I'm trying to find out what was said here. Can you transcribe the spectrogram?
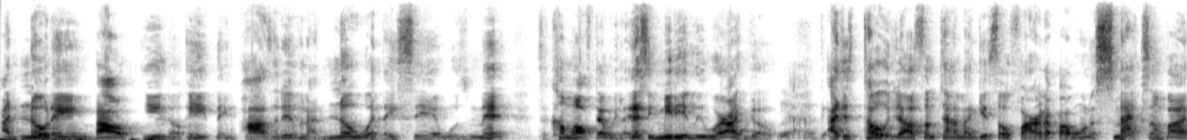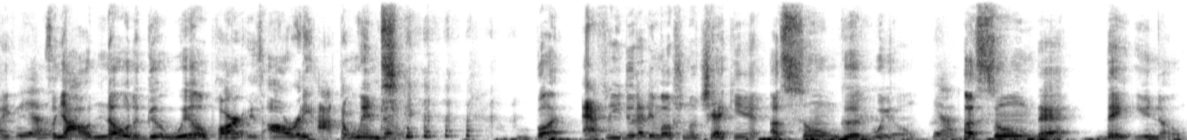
I know they ain't about you know anything positive, and I know what they said was meant to come off that way. Like that's immediately where I go. Yeah. I just told y'all sometimes I get so fired up I want to smack somebody. Yeah. So y'all know the goodwill part is already out the window. but after you do that emotional check-in, assume goodwill Yeah. assume that they, you know,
